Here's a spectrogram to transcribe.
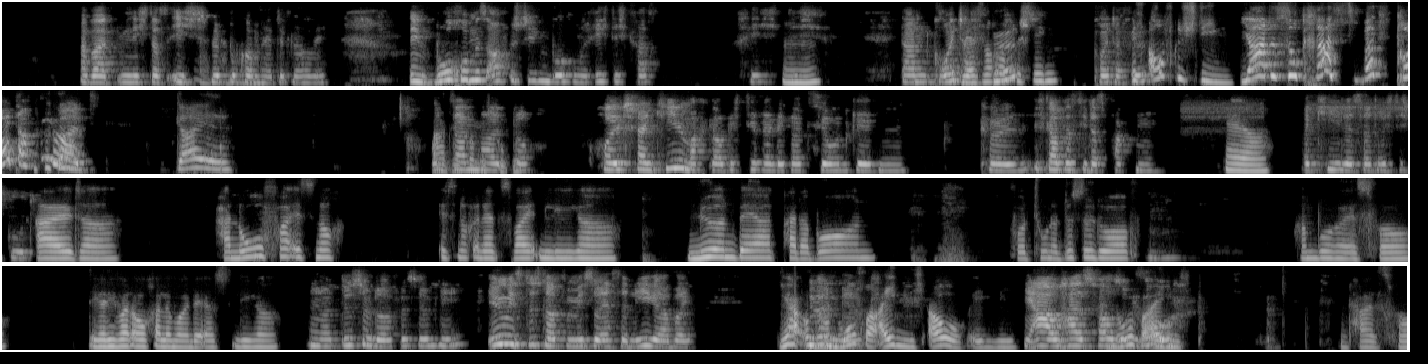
Aber nicht, dass ich Ja, mitbekommen hätte, glaube ich. In Bochum ist aufgestiegen. Bochum richtig krass. Richtig. Mhm. Dann Kräuter Wer ist Fürth. aufgestiegen? Kräuter Ist Fürth. aufgestiegen. Ja, das ist so krass. Was? Kräuter Fürth. Geil. Und Warte, dann komm, halt guck mal. noch Holstein Kiel macht, glaube ich, die Relegation gegen Köln. Ich glaube, dass die das packen. Ja, ja. Weil Kiel ist halt richtig gut. Alter. Hannover ist noch, ist noch in der zweiten Liga. Nürnberg, Paderborn, Fortuna Düsseldorf, Hamburger SV. Digga, die waren auch alle mal in der ersten Liga. Ja, Düsseldorf ist irgendwie. Irgendwie ist Düsseldorf für mich so erste Liga, aber Ja, und Nürnberg. Hannover eigentlich auch irgendwie. ja, HSV Hannover sowieso. eigentlich. Und HSV.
